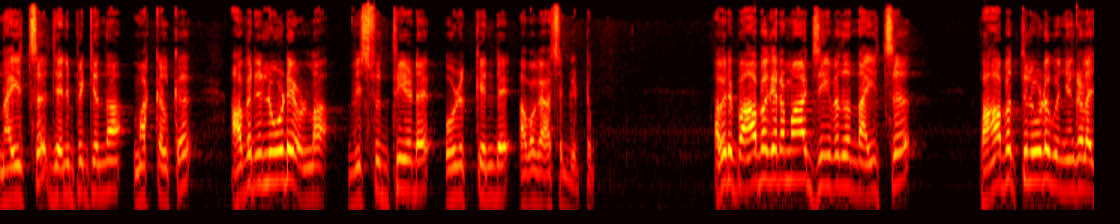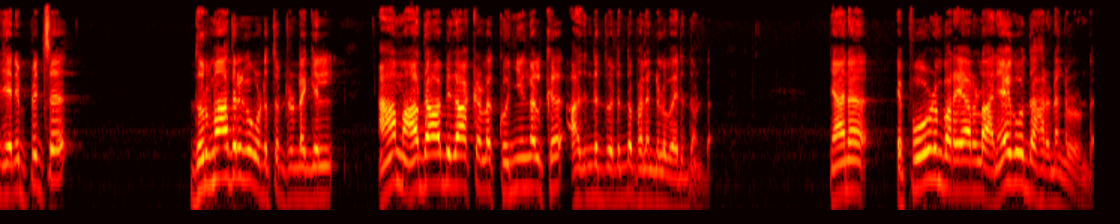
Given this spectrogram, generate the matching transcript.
നയിച്ച് ജനിപ്പിക്കുന്ന മക്കൾക്ക് അവരിലൂടെയുള്ള വിശുദ്ധിയുടെ ഒഴുക്കിന്റെ അവകാശം കിട്ടും. അവർ പാപകരമായ ജീവിതം നയിച്ച് പാപത്തിലൂടെ കുഞ്ഞുങ്ങളെ ജനിപ്പിച്ച് ദുർമാതൃക കൊടുത്തിട്ടുണ്ടെങ്കിൽ ആ മാതാപിതാക്കളുടെ കുഞ്ഞുങ്ങൾക്ക് അതിന്റെ ദുരന്ത ഫലങ്ങൾ വരുന്നുണ്ട്. ഞാൻ എപ്പോഴും പറയാറുള്ള അനേക ഉദാഹരണങ്ങളുണ്ട്.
